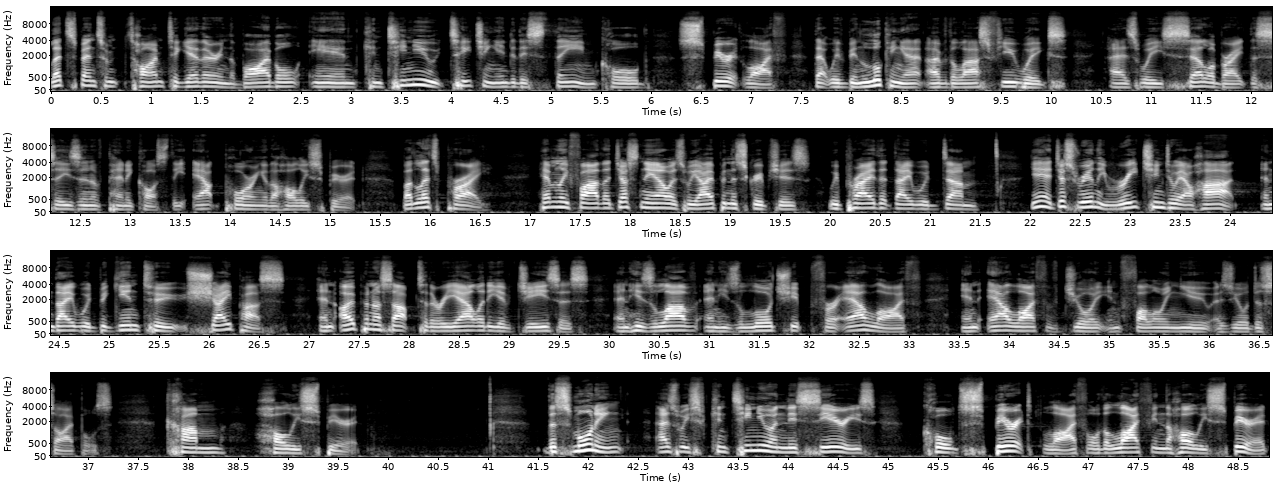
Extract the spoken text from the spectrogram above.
Let's spend some time together in the Bible and continue teaching into this theme called Spirit Life that we've been looking at over the last few weeks as we celebrate the season of Pentecost, the outpouring of the Holy Spirit. But let's pray. Heavenly Father, just now as we open the scriptures, we pray that they would, um, yeah, just really reach into our heart and they would begin to shape us and open us up to the reality of Jesus and his love and his lordship for our life and our life of joy in following you as your disciples. Come, Holy Spirit. This morning, as we continue in this series called Spirit Life or the Life in the Holy Spirit,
